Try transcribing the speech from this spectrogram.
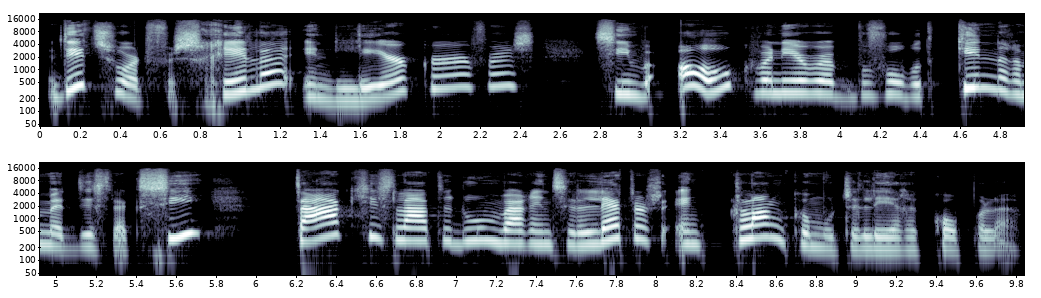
Dit soort verschillen in leercurves zien we ook wanneer we bijvoorbeeld kinderen met dyslexie taakjes laten doen waarin ze letters en klanken moeten leren koppelen.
